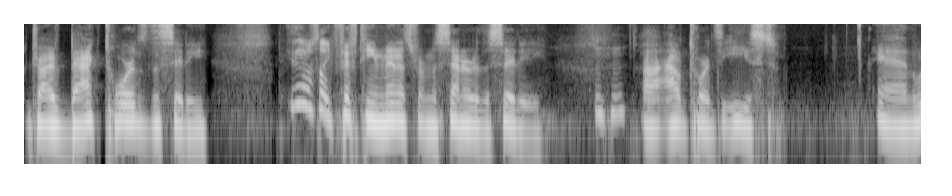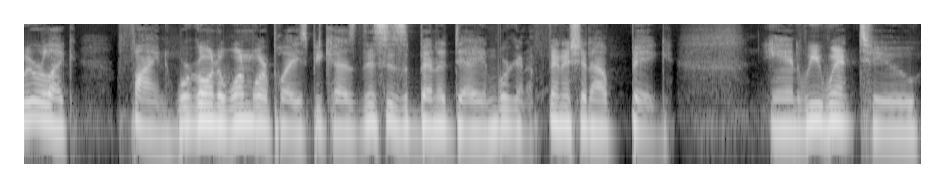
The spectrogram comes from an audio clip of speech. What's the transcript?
a drive back towards the city. I think it was like 15 minutes from the center of the city Mm-hmm. uh, out towards the east. And we were like, fine, we're going to one more place because this has been a day and we're going to finish it out big. And we went to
